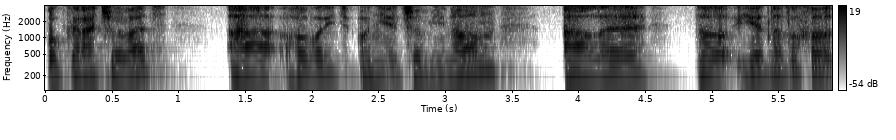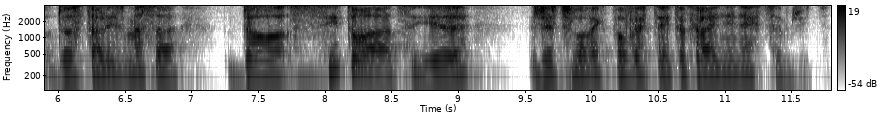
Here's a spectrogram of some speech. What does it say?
pokračovať a hovoriť o niečom inom, ale to jednoducho dostali sme sa do situácie, že človek povie, v tejto krajine nechcem žiť.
